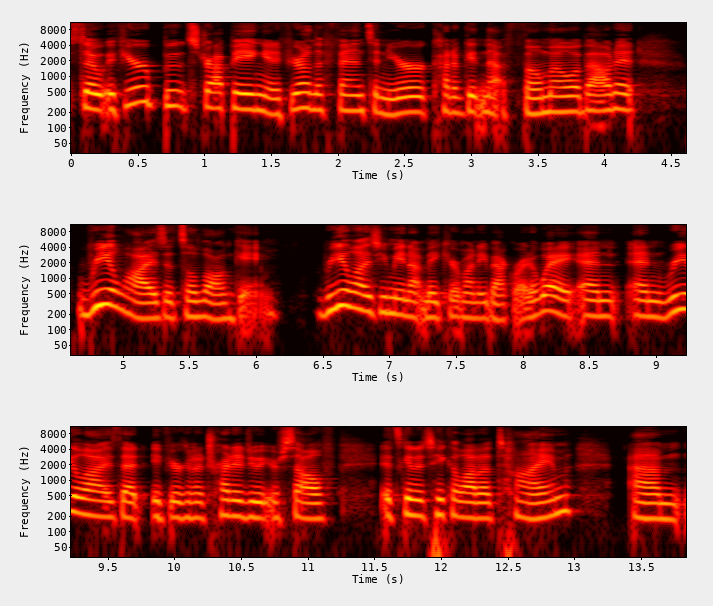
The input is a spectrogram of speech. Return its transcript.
So if you're bootstrapping and if you're on the fence and you're kind of getting that FOMO about it, realize it's a long game. Realize you may not make your money back right away and and realize that if you're going to try to do it yourself, it's going to take a lot of time. Um,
